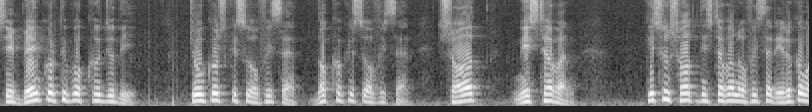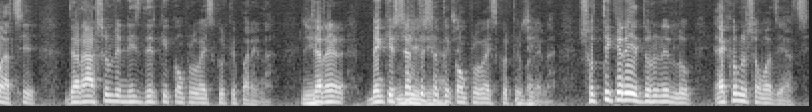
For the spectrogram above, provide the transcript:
সেই ব্যাংক কর্তৃপক্ষ যদি চৌকস কিছু অফিসার দক্ষ কিছু অফিসার সৎ নিষ্ঠাবান কিছু সৎ নিষ্ঠাবান অফিসার এরকম আছে যারা আসলে নিজেদেরকে কম্প্রোমাইজ করতে পারে না। যারা ব্যাংকের স্বার্থের সাথে কম্প্রোমাইজ করতে পারে না। সত্যিকারে এই ধরনের লোক এখনও সমাজে আছে।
